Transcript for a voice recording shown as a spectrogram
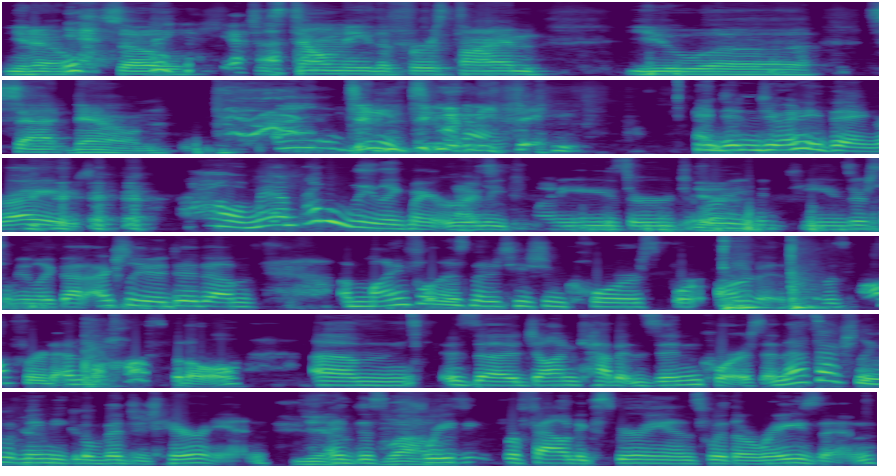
You know, Yeah. so yeah. just tell me the first time you uh, sat down, Oh, didn't do anything. I didn't do anything, right? oh man, probably like my early twenties or, or Yeah. even teens or something like that. Actually, I did um, a mindfulness meditation course for artists. It was offered out of a hospital. Um, it was a Jon Kabat-Zinn course, and that's actually what made me go vegetarian. Yeah, I had this wow. crazy profound experience with a raisin.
